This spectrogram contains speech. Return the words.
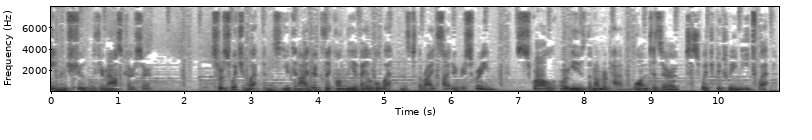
Aim and shoot with your mouse cursor. So for switching weapons, you can either click on the available weapons to the right side of your screen, scroll or use the number pad 1 to 0 to switch between each weapon.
